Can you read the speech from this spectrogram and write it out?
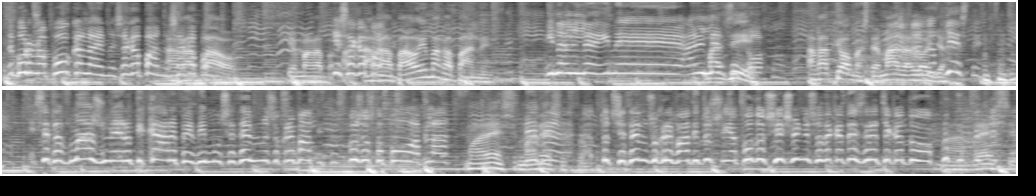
Δεν μπορώ να πω καλά είναι Σε αγαπάνε σε Αγαπάω. Και, μ αγαπα... Και σ' αγαπάνε. Αγαπάω ή μ' αγαπάνε; Είναι αλληλέ, είναι αλληλένθετο Μαζί. αυτό Αγαπιόμαστε, με άλλα λόγια. Αγαπιέστε. σε θαυμάζουν ερωτικά, ρε παιδί μου. Σε θέλουν στο κρεβάτι τους. Πώς να σου το πω απλά. Μ' αρέσει, μ' Βέβαια, αρέσει αυτό. το ότι σε θέλουν στο κρεβάτι τους, η απόδοσή σου είναι στο 14%. Μ' αρέσει.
